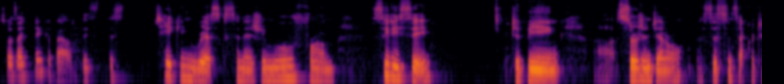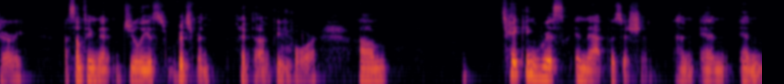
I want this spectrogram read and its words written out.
So as I think about this, this taking risks, and as you move from CDC to being uh, Surgeon General, Assistant Secretary, uh, something that Julius Richmond had done Mm-hmm. before, um, taking risks in that position and, and, and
